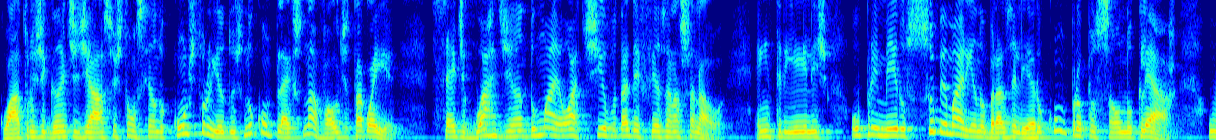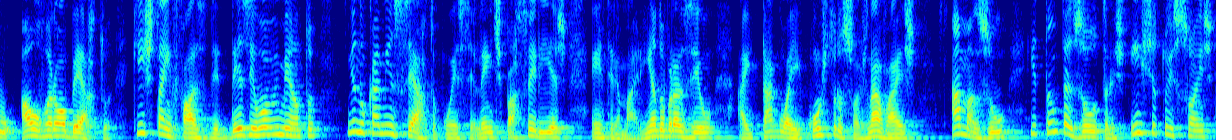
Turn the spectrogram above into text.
Quatro gigantes de aço estão sendo construídos no Complexo Naval de Itaguaí, sede guardiã do maior ativo da Defesa Nacional. Entre eles, o primeiro submarino brasileiro com propulsão nuclear, o Álvaro Alberto, que está em fase de desenvolvimento e no caminho certo com excelentes parcerias entre a Marinha do Brasil, a Itaguaí Construções Navais, a Amazul e tantas outras instituições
